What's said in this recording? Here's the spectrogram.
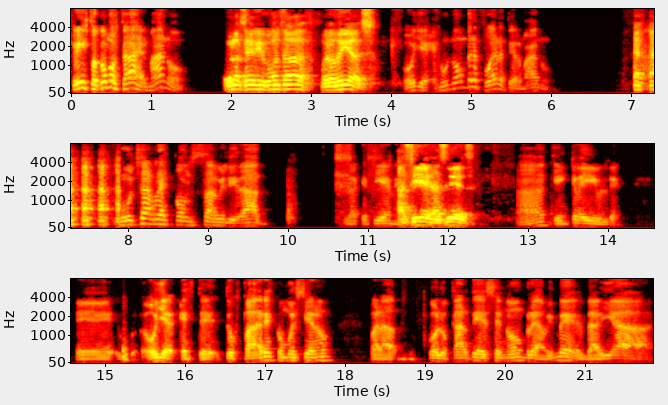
Cristo, ¿cómo estás, hermano? Hola, Sergio, ¿cómo estás? Buenos días. Oye, es un hombre fuerte, hermano. Ah, mucha responsabilidad la que tiene. Así es, así es. Ah, qué increíble. Eh, oye, este, tus padres, ¿cómo hicieron para colocarte ese nombre? A mí me daría,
